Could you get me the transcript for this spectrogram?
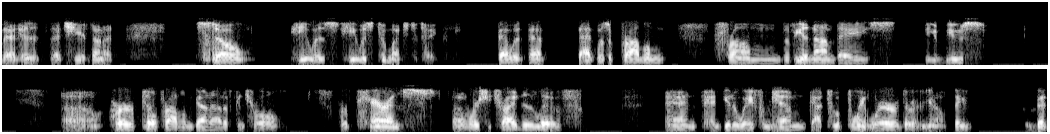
that his that she had done it. So he was he was too much to take. That was that that was a problem from the Vietnam days, the abuse. Uh, her pill problem got out of control. Her parents, uh, where she tried to live and and get away from him got to a point where the you know they that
